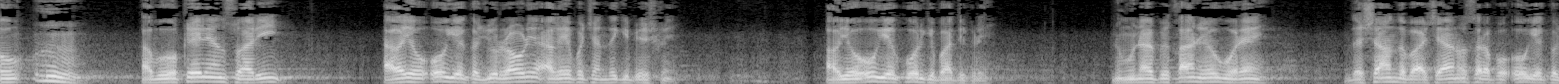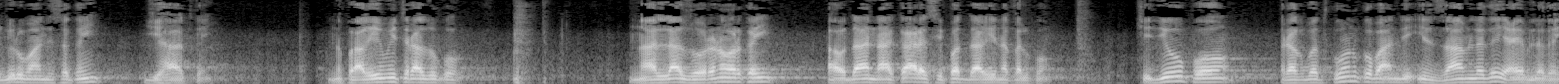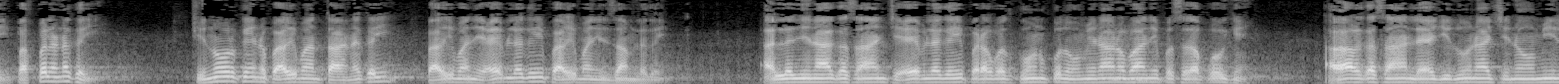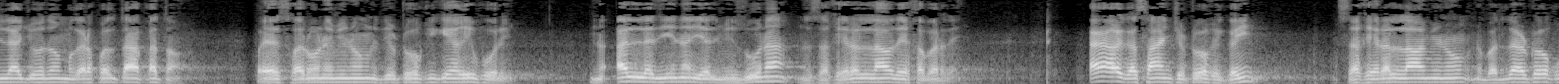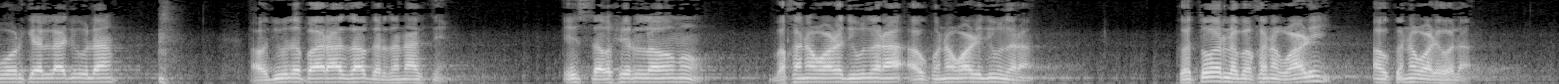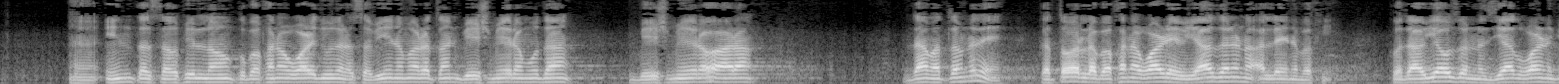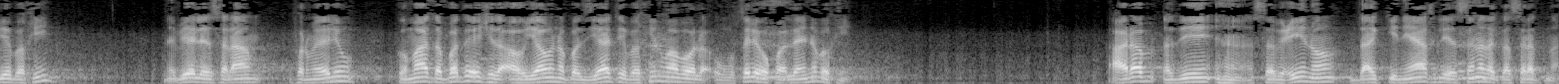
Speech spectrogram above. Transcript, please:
ابو قیل انصاری هغه یو اوګه کجور راوړي هغه په چنده کې پیش کړي او یو اوګه کور کې پاتې کړي نو منافقان یو غره د شان د بادشاہانو سره په اوګه کجور باندې سکئ jihad کئ نو پاغي می اعتراض وکړو نو الله زورن ور کوي او دا ناکاره صفت داغي نقل کو چې دیو په رغبت کون کو باندې الزام لګي عیب لګي په خپل نه کوي چې نور کین نو پاغي باندې تا نه کوي پاغي باندې عیب لګي پاغي باندې الزام لګي الذين كسان چې عیب لګي پر رغبت کون کو د مؤمنانو باندې په صدقو کې هغه کسان لا یجدون چې نو می الله جوړو مگر خپل طاقت فیسخرون منهم دې ټوکی کې هغه پوری نو الذين يلمزون نسخر الله دې خبر ده هغه کسان چې ټوکی گئی سخر الله منهم نو بدل ټوک ور کې الله دی ولا او دیو د پار عذاب دردناک دي استغفر لهم بخنه واړه دیو لرا او کنه واړه دیو لرا کتور لبخنه واړي او کنه واړي ولا ان تستغفر لهم کو بخنه غواړي دوی لره سبین مرتن بشمیر مودا بشمیر واره دا مطلب نه دی کتور له بخنه غواړي یا زلن الله نه بخي کو دا یو زل نه زیات غواړي به بخي نبی علیہ السلام فرمایلیو کومه ته پته چې دا او یو نه په زیاتې بخین ما بوله او غتل او خلای نه بخین عرب دې 70 دا کینه اخلي سنه د کثرت نه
